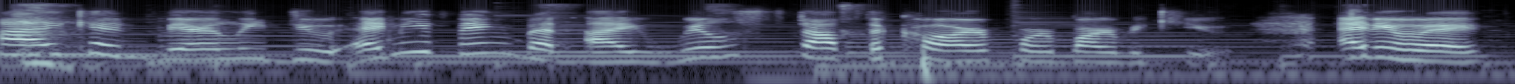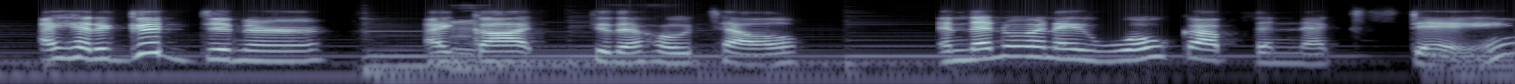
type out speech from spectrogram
I can barely do anything but I will stop the car for barbecue. Anyway, I had a good dinner. I mm. got to the hotel. And then when I woke up the next day,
